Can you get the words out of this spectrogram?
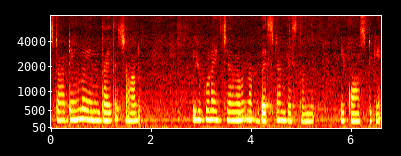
స్టార్టింగ్లో ఇంత అయితే చాలు. ఇవి కూడా ఇచ్చారు కాబట్టి నాకు బెస్ట్ అనిపిస్తుంది ఈ కాస్ట్కి.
